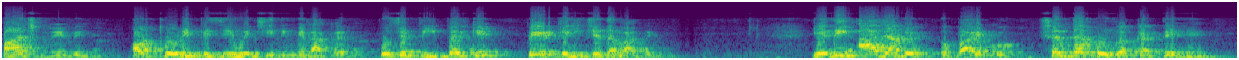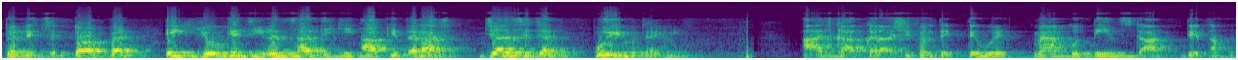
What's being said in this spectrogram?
पाँच मेवे और थोड़ी पिसी हुई चीनी मिलाकर उसे पीपल के पेड़ के नीचे दबा दें। यदि आज आप उपाय को श्रद्धा पूर्वक करते हैं तो निश्चित तौर पर एक योग्य जीवन साथी की आपकी तलाश जल्द से जल्द पूरी हो जाएगी आज का आपका राशिफल देखते हुए मैं आपको तीन स्टार देता हूँ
